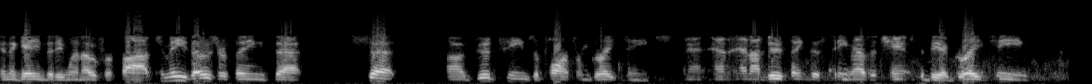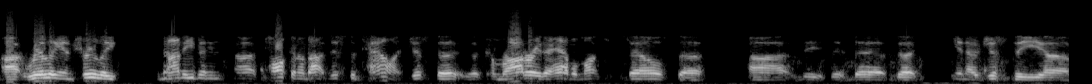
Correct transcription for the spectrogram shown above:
in a game that he went over 5. To me, those are things that set uh, good teams apart from great teams, and, and and I do think this team has a chance to be a great team, uh, really and truly not even uh, talking about just the talent, just the, the camaraderie they have amongst themselves, the uh, the, the the the you know just the uh,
